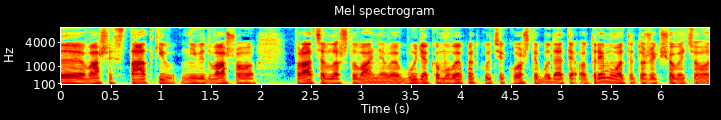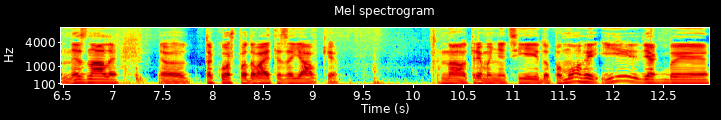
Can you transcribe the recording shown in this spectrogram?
е, ваших статків, ні від вашого працевлаштування. Ви в будь-якому випадку ці кошти будете отримувати. Тож, якщо ви цього не знали, е, також подавайте заявки. На отримання цієї допомоги і якби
